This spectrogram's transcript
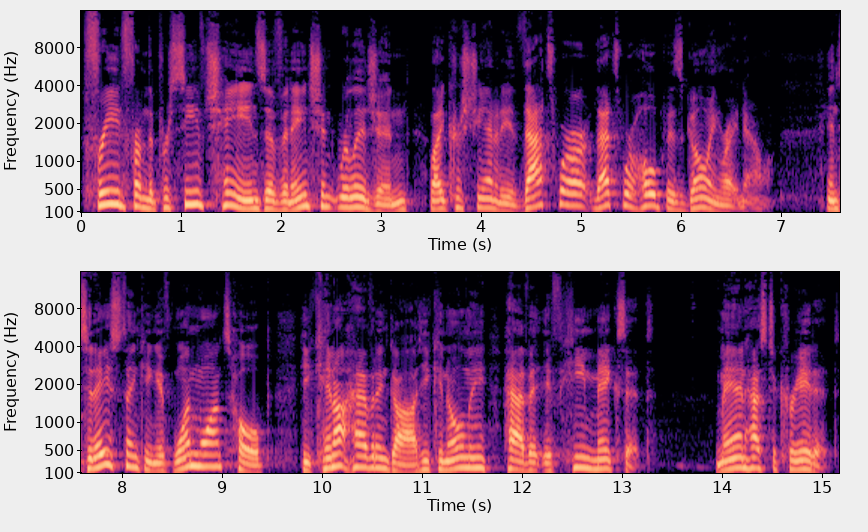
freed from the perceived chains of an ancient religion like Christianity. That's where, that's where hope is going right now. In today's thinking, if one wants hope, he cannot have it in God. He can only have it if he makes it. Man has to create it.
